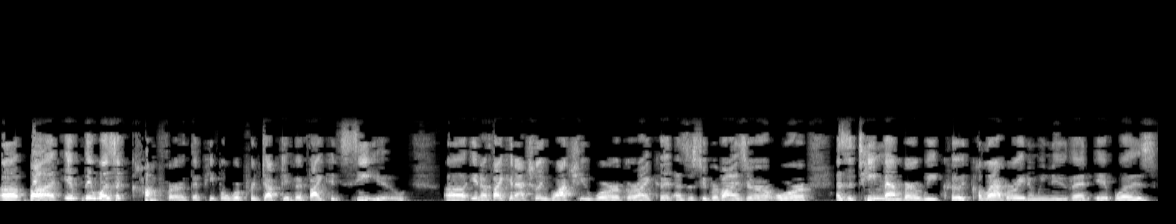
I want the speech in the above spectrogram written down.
Uh, but if there was a comfort that people were productive if I could see you, uh, you know, if I could actually watch you work or I could, as a supervisor or as a team member, we could collaborate and we knew that it was,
